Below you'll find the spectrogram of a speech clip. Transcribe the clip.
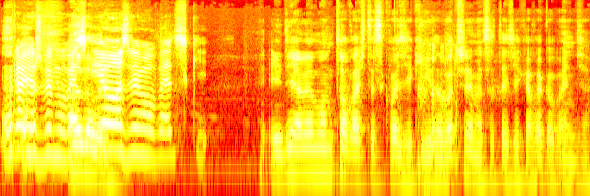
To już wymóweczki, już wymóweczki. Idziemy montować te składziki i zobaczymy, co tutaj ciekawego będzie.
